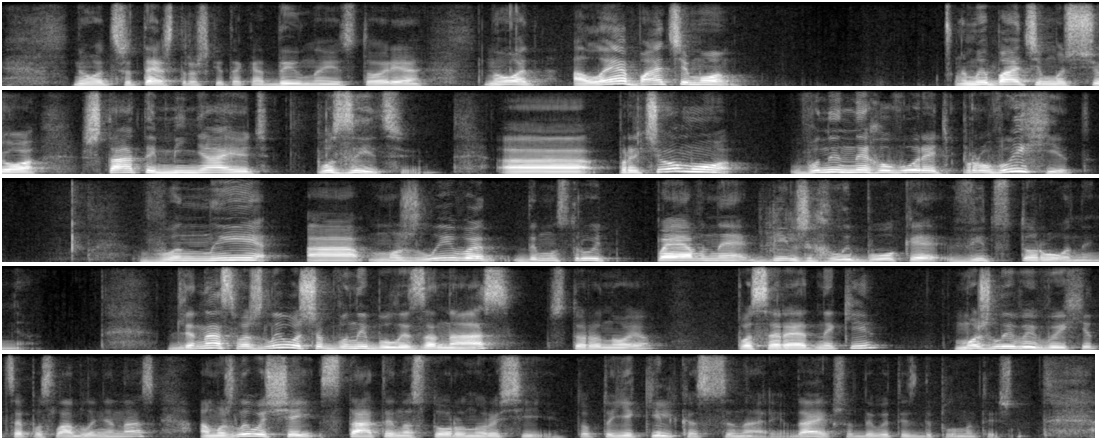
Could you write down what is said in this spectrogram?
Ну от що теж трошки така дивна історія. Ну от, але бачимо, ми бачимо, що Штати міняють позицію. Е, причому вони не говорять про вихід, вони, а, можливо, демонструють певне більш глибоке відсторонення. Для нас важливо, щоб вони були за нас стороною, посередники, можливий вихід це послаблення нас, а можливо ще й стати на сторону Росії. Тобто є кілька сценаріїв, да, якщо дивитись дипломатично.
